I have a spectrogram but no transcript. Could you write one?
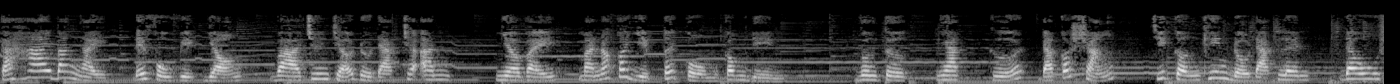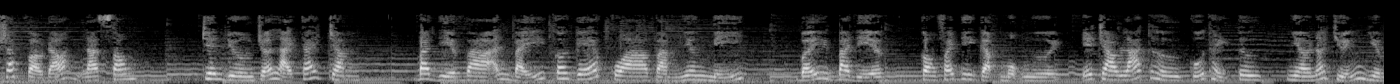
cả hai ba ngày để phụ việc dọn và chuyên chở đồ đạc cho anh. Nhờ vậy mà nó có dịp tới cồn công điền. Vườn tược, nhạc, cửa đã có sẵn, chỉ cần khiêng đồ đạc lên, đâu sắp vào đó là xong. Trên đường trở lại cái trăm, ba địa và anh Bảy có ghé qua vàm nhân Mỹ, bởi ba địa còn phải đi gặp một người để trao lá thư của thầy Tư nhờ nó chuyển dùm.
